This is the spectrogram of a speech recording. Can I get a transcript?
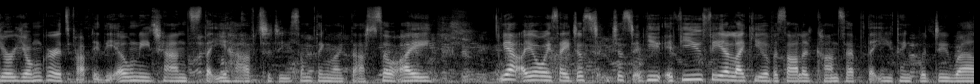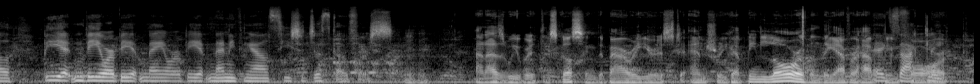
you're younger, it's probably the only chance that you have to do something like that. So I, yeah, I always say just just if you if you feel like you have a solid concept that you think would do well, be it in V or be it in A or be it in anything else, you should just go for it. Mm -hmm. And as we were discussing, the barriers to entry have been lower than they ever have exactly. been before.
